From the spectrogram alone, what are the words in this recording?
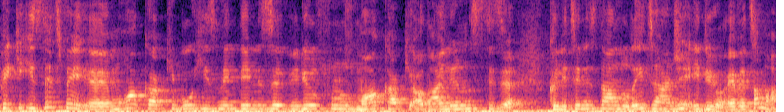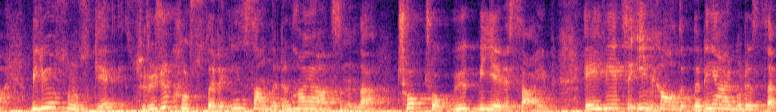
Peki İzzet Bey e, muhakkak ki bu hizmetlerinizi veriyorsunuz. Muhakkak ki adaylarınız size kalitenizden dolayı tercih ediyor. Evet ama biliyorsunuz ki sürücü kursları insanların hayatında çok çok büyük bir yere sahip. Ehliyeti ilk aldıkları yer burası.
